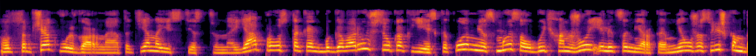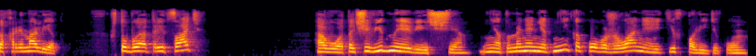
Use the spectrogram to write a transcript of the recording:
Вот Собчак вульгарная, Татьяна естественная. Я просто как бы говорю все как есть. Какой мне смысл быть ханжой и лицемеркой? Мне уже слишком до хрена лет, чтобы отрицать а вот, очевидные вещи. Нет, у меня нет никакого желания идти в политику.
